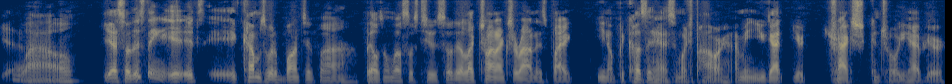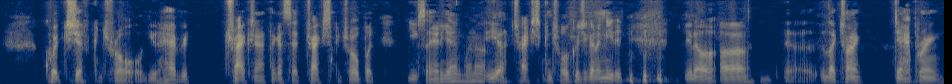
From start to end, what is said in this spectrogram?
Yeah. Wow. Yeah, so this thing it, it's it comes with a bunch of uh, bells and whistles too. So the electronics around this bike, you know, because it has so much power. I mean, you got your traction control, you have your quick shift control, you have your traction. I think I said traction control, but you Say it again. Why not? yeah, traction control because you're gonna need it. you know, uh, uh, electronic dampering,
